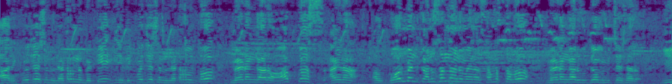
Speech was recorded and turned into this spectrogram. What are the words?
ఆ రిక్వజేషన్ లెటర్ను పెట్టి ఈ రిక్వజేషన్ లెటర్లతో మేడం గారు ఆప్కాస్ ఆయన గవర్నమెంట్కు అనుసంధానమైన సంస్థలో మేడం గారు ఉద్యోగం ఇచ్చేశారు. ఈ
